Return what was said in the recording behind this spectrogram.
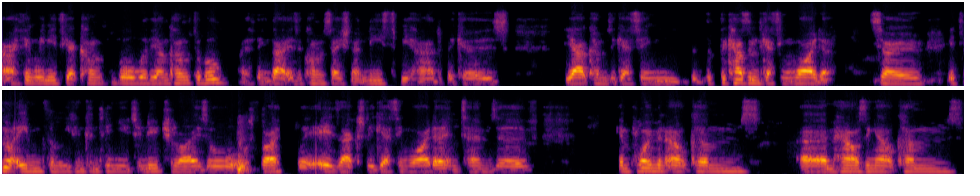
I, I think we need to get comfortable with the uncomfortable. I think that is a conversation that needs to be had because the outcomes are getting the, the chasm's getting wider. So it's not even something you can continue to neutralize or, or stifle. It is actually getting wider in terms of employment outcomes, um, housing outcomes,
